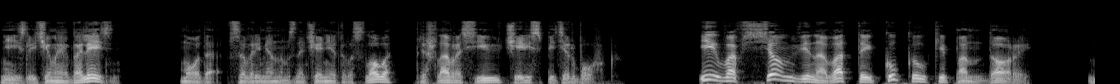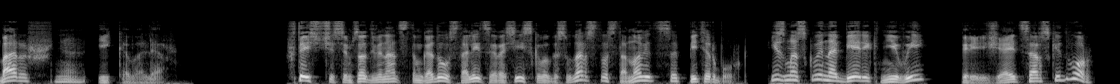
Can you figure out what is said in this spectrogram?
Неизлечимая болезнь, мода в современном значении этого слова, пришла в Россию через Петербург. И во всем виноваты куколки Пандоры, барышня и кавалер. В 1712 году столицей российского государства становится Петербург. Из Москвы на берег Невы переезжает царский двор.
